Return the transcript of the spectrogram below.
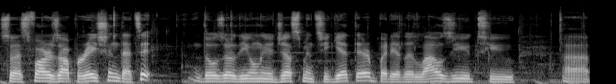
So as far as operation, that's it. Those are the only adjustments you get there, but it allows you to uh,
